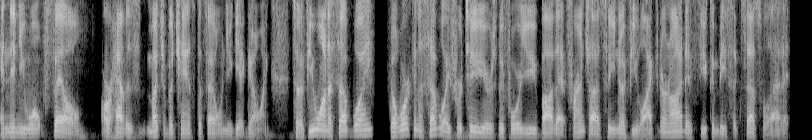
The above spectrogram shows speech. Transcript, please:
and then you won't fail or have as much of a chance to fail when you get going. So if you want a subway go work in a subway for two years before you buy that franchise so you know if you like it or not if you can be successful at it.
